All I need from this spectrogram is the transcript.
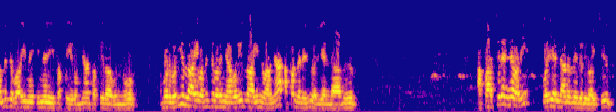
വന്നിട്ട് പറയുന്നു ഇന്നലെ ഈ ഫക്കീറും ഞാൻ ഫക്കീറാകുന്നു അപ്പൊ ഒരു വലിയുള്ളായി വന്നിട്ട് പറഞ്ഞു ഞാൻ വലിയുള്ളായി എന്ന് പറഞ്ഞാൽ അപ്പം തന്നെ ഇത് വലിയല്ലാത് ആ പറച്ചിൽ എന്നെ വഴി വലിയല്ലാന്നുള്ളത് വെളിവായിച്ചു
